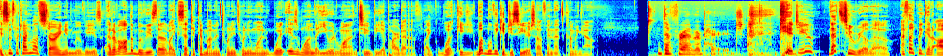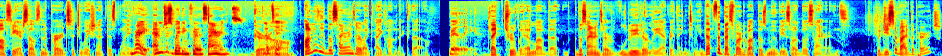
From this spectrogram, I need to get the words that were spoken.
since we're talking about starring in movies, out of all the movies that are like set to come out in 2021, what is one that you would want to be a part of? Like what could you what movie could you see yourself in that's coming out? The forever purge. Could you? That's too real though. I feel like we could all see ourselves in a purge situation at this point. right. I'm just waiting for the sirens. Girl. Honestly, those sirens are like iconic though. Really. Like truly, I love that. Those sirens are literally everything to me. That's the best part about those movies are those sirens. Would you survive the purge?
